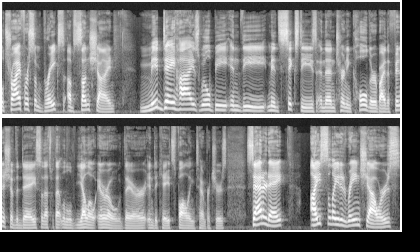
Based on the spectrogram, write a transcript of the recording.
We'll try for some breaks of sunshine. Midday highs will be in the mid 60s and then turning colder by the finish of the day. So that's what that little yellow arrow there indicates falling temperatures. Saturday, isolated rain showers,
